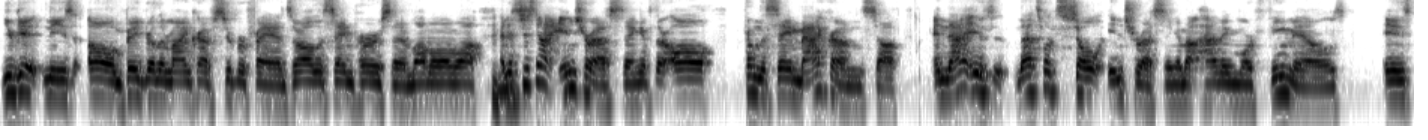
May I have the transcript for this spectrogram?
you get these oh Big Brother Minecraft super fans, they're all the same person, blah blah blah blah, mm-hmm. and it's just not interesting if they're all from the same background and stuff. And that is that's what's so interesting about having more females is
